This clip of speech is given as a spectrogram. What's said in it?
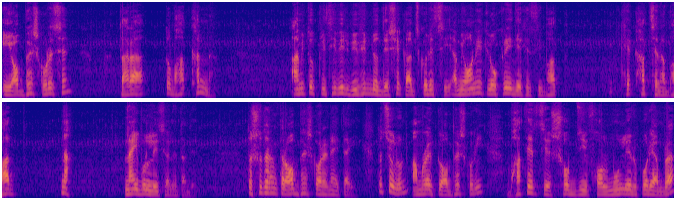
এই অভ্যাস করেছেন, তারা তো ভাত খান না। আমি তো পৃথিবীর বিভিন্ন দেশে কাজ করেছি, আমি অনেক লোকরেই দেখেছি ভাত খাচ্ছে না, ভাত? না, নাই বললেই চলে তাদের। তো সুতরাং তারা অভ্যেস করে নাই তাই। তো চলুন, আমরা একটু অভ্যেস করি। ভাতের চেয়ে সবজি ফলমূলের উপরে আমরা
